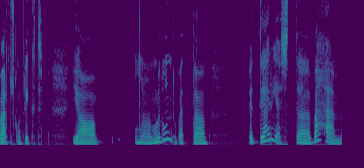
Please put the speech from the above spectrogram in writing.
väärtuskonflikt. Ja mulle tundub, et et järjest äh, vähem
